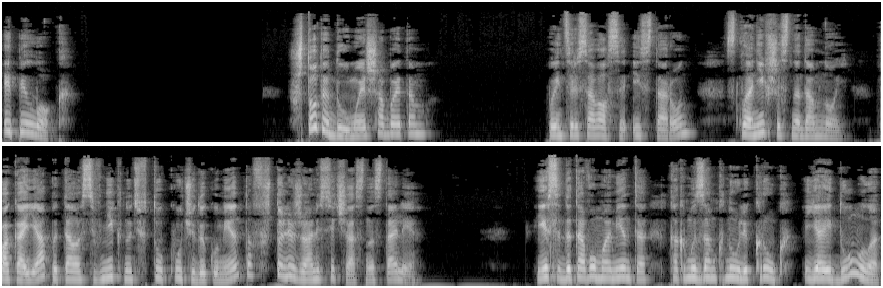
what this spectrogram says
Эпилог. «Что ты думаешь об этом?» Поинтересовался из сторон, склонившись надо мной, пока я пыталась вникнуть в ту кучу документов, что лежали сейчас на столе. Если до того момента, как мы замкнули круг, я и думала,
